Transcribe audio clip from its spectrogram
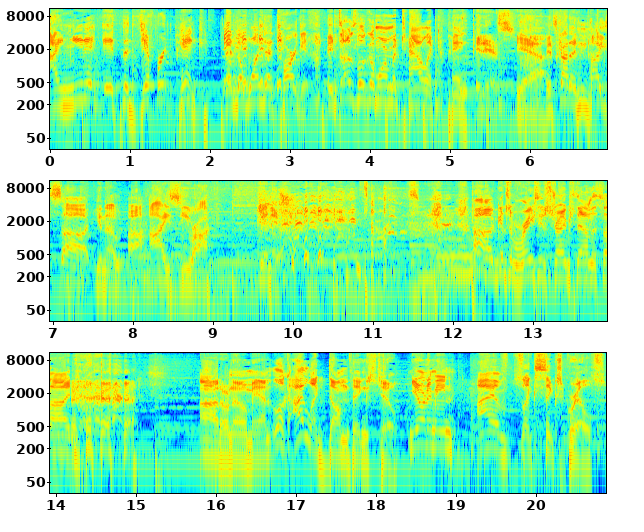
I need it. It's a different pink than the one that Target. It does look a more metallic pink. It is. Yeah. It's got a nice, uh, you know, uh, I Rock finish. Oh, get some racing stripes down the side. I don't know, man. Look, I like dumb things too. You know what I mean? I have like six grills.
